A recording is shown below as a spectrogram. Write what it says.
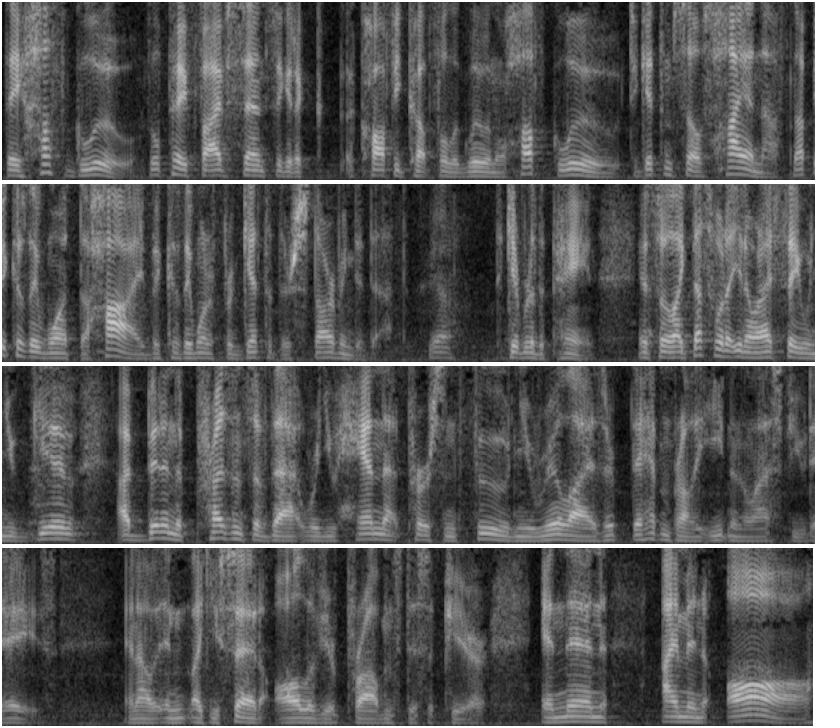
they huff glue. They'll pay five cents to get a, a, coffee cup full of glue, and they'll huff glue to get themselves high enough, not because they want the high, because they want to forget that they're starving to death. Yeah. To get rid of the pain. And so, like, that's what, you know, when I say when you give, I've been in the presence of that where you hand that person food and you realize they haven't probably eaten in the last few days. And, I, and like you said, all of your problems disappear. And then I'm in awe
